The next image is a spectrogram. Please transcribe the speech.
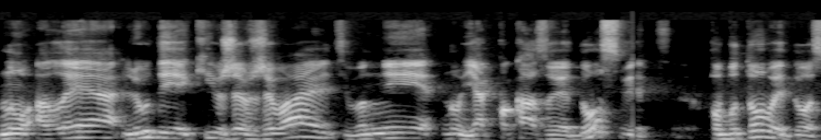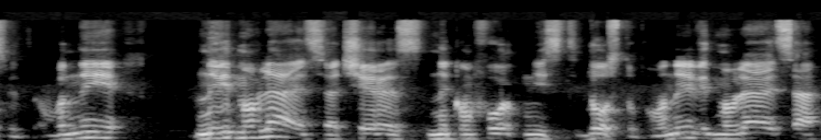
Ну але люди, які вже вживають, вони, ну як показує досвід, побутовий досвід, вони не відмовляються через некомфортність доступу. Вони відмовляються,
